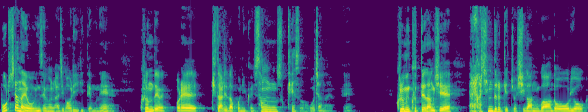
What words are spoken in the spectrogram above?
모르잖아요. 인생을 아직 어리기 때문에. 그런데 오래 기다리다 보니까 성숙해서 오잖아요. 예. 그러면 그때 당시에 여러 가지 힘들었겠죠. 시간과 노력,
